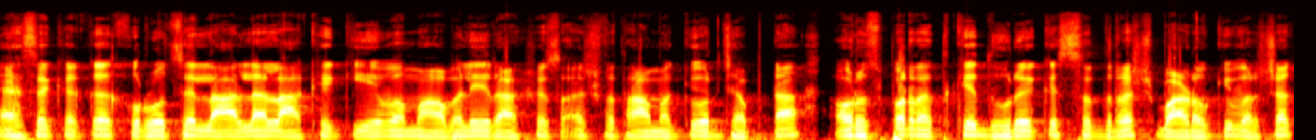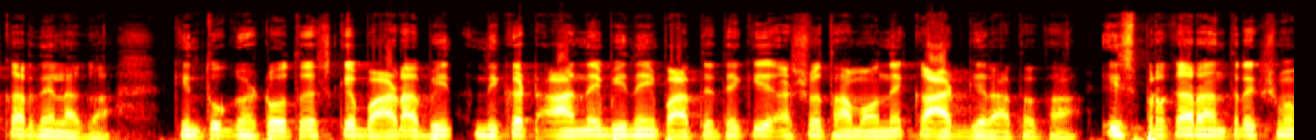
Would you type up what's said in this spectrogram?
ऐसे कहकर क्रोध से लाल लाल आँखें किए वह महाबली राक्षस अश्वत्थामा की ओर झपटा और उस पर रथ के धुरे के सदृश बाड़ों की वर्षा करने लगा। किंतु घटोत्कच के बाढ़ भी निकट आने भी नहीं पाते थे कि अश्वत्थामा उन्हें काट गिराता था। इस प्रकार अंतरिक्ष में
